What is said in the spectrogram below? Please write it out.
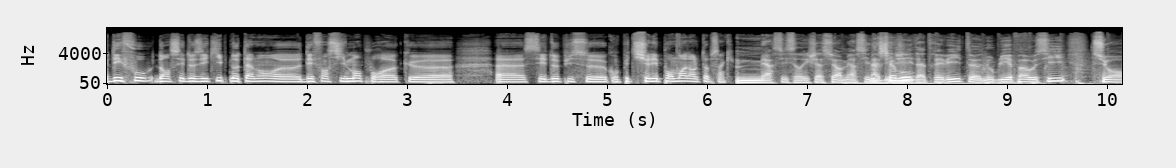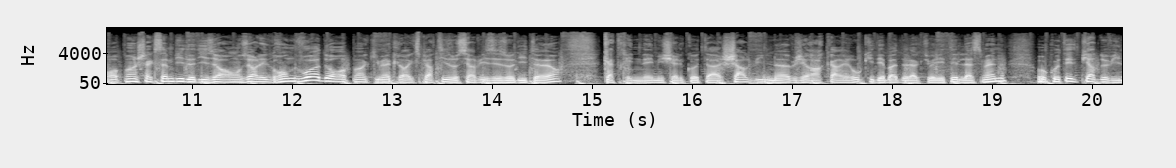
défauts dans ces deux équipes, notamment défensivement, pour que ces deux puissent compétitionner pour moi dans le top 5. Merci Cédric Chasseur, merci, merci Nabil à, à, très vite. N'oubliez pas aussi sur Europe 1, chaque samedi de 10h à 11h, les grandes voix d'Europe 1 qui mettent leur expertise au service des auditeurs. Catherine Ney, Michel Cotta, Charles Villeneuve, Gérard Carrérou qui débattent de l'actualité de la semaine aux côtés de Pierre de Villeneuve.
